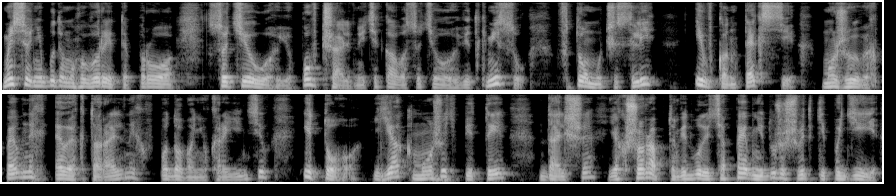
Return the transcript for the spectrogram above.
ми сьогодні будемо говорити про соціологію, повчальну і цікаву соціологію від КМІСу, в тому числі і в контексті можливих певних електоральних вподобань українців і того, як можуть піти далі, якщо раптом відбудуться певні дуже швидкі події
